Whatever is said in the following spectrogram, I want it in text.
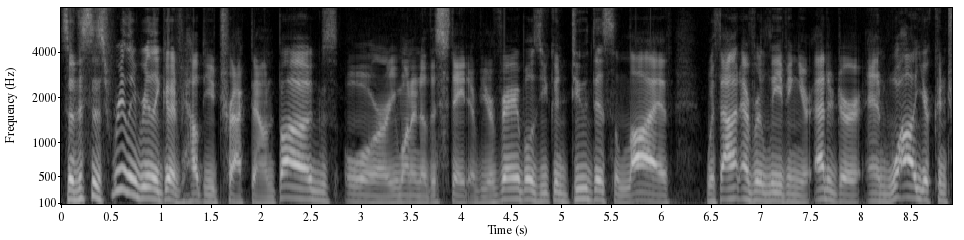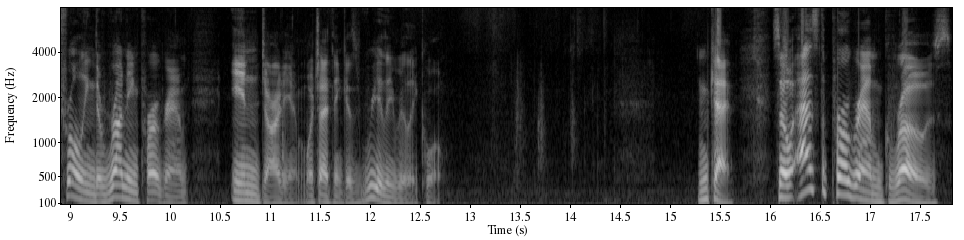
So this is really, really good to help you track down bugs or you want to know the state of your variables. You can do this live without ever leaving your editor and while you're controlling the running program in Dartium, which I think is really, really cool. OK, so as the program grows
